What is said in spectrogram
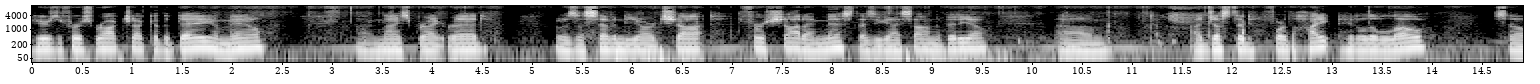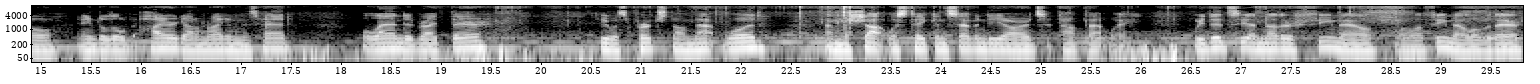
Here's the first rock chuck of the day, a male. A nice bright red. It was a 70 yard shot. First shot I missed, as you guys saw in the video. Um, I adjusted for the height, hit a little low. So aimed a little bit higher, got him right in his head. Landed right there. He was perched on that wood and the shot was taken 70 yards out that way. We did see another female, well, a female over there,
